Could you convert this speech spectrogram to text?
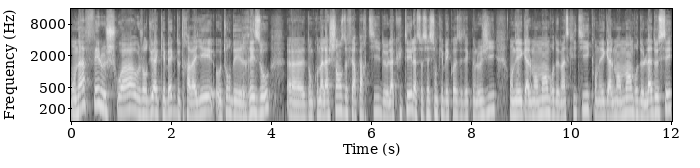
On a fait le choix aujourd'hui à Québec de travailler autour des réseaux. Donc, on a la chance de faire partie de l'AQT, l'Association québécoise de technologie. On est également membre de Mass Critique. On est également membre de l'ADC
